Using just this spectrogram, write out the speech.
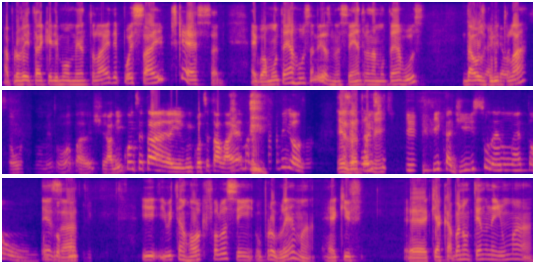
aproveitar aquele momento lá e depois sai e esquece, sabe? É igual a montanha russa mesmo, né? Você entra na montanha russa, dá os é, gritos lá. Momento, opa, ali enquanto você tá, enquanto você tá lá é maravilhoso. Exatamente. Depois que fica disso, né, não é tão, tão Exato. E, e, o Ethan Hawke falou assim: o problema é que, é que acaba não tendo nenhuma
